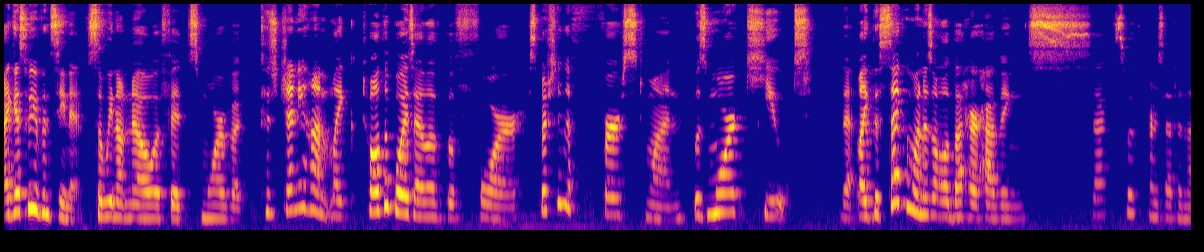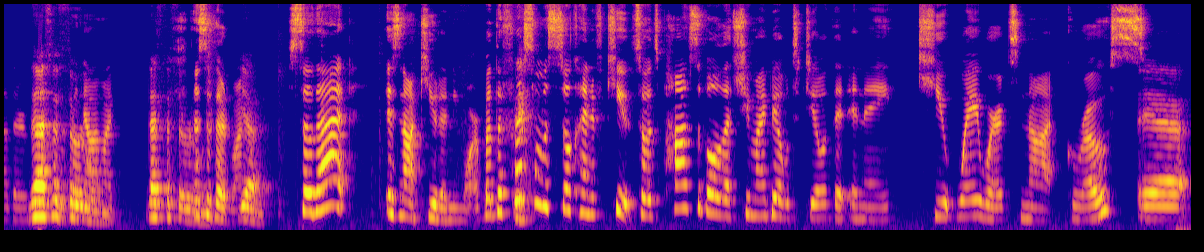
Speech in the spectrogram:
I guess we haven't seen it, so we don't know if it's more of a, because Jenny Han, like, to all the boys I loved before, especially the first one, was more cute that like the second one is all about her having sex with or is that another That's the third one. I- That's the third That's one. the third one. Yeah. so that is not cute anymore but the first one was still kind of cute so it's possible that she might be able to deal with it in a cute way where it's not gross Yeah.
